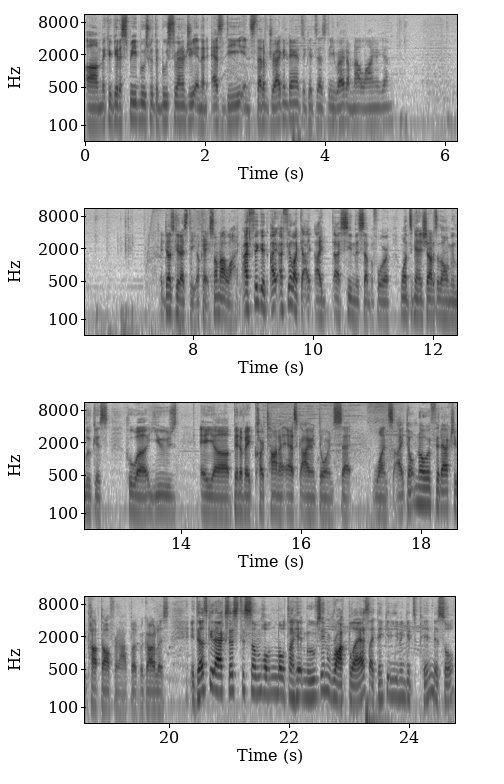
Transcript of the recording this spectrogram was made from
Um, it could get a speed boost with the booster energy and then SD instead of Dragon Dance. It gets SD, right? I'm not lying again. It does get SD. Okay, so I'm not lying. I figured, I, I feel like I, I, I've seen this set before. Once again, shout out to the homie Lucas, who uh, used a uh, bit of a Kartana-esque Iron Thorn set once. I don't know if it actually popped off or not, but regardless. It does get access to some multi-hit moves in Rock Blast. I think it even gets Pin Missile.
